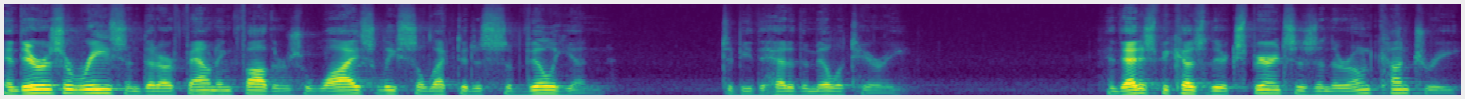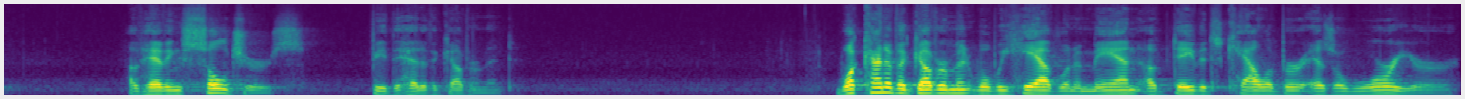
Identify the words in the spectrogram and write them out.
And there is a reason that our founding fathers wisely selected a civilian to be the head of the military. And that is because of their experiences in their own country of having soldiers be the head of the government. What kind of a government will we have when a man of David's caliber as a warrior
